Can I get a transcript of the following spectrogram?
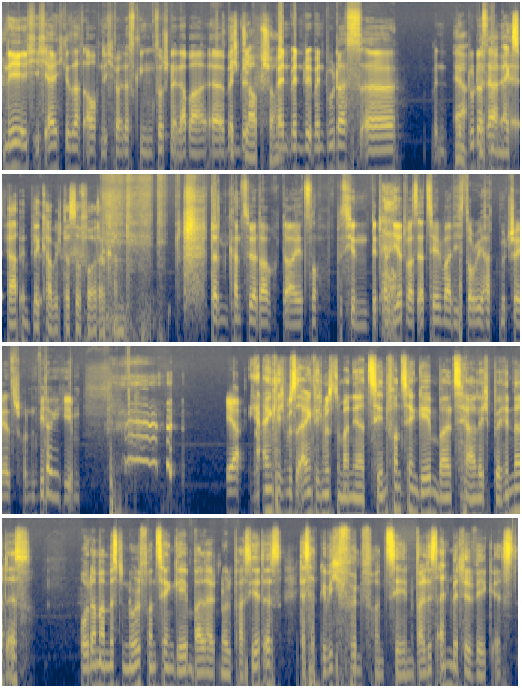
Nee, ich, ich ehrlich gesagt auch nicht, weil das ging so schnell. Aber äh, wenn, Ich glaub schon. Wenn, wenn, wenn, wenn du das, äh, wenn, wenn Ja, du das mit meinem äh, Expertenblick habe ich das sofort erkannt. dann kannst du ja da, da jetzt noch ein bisschen detailliert was erzählen, weil die Story hat Mitchell jetzt schon wiedergegeben. Ja. Ja, eigentlich, müsste, eigentlich müsste man ja 10 von 10 geben, weil es herrlich behindert ist. Oder man müsste 0 von 10 geben, weil halt 0 passiert ist. Deshalb gebe ich 5 von 10, weil es ein Mittelweg ist.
